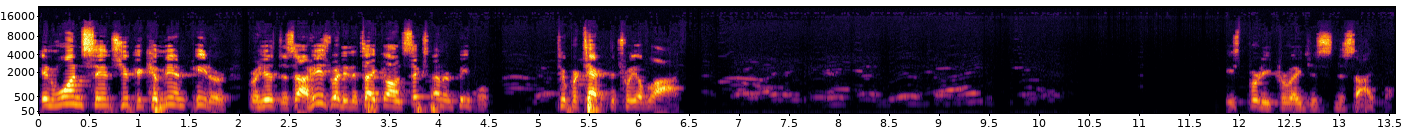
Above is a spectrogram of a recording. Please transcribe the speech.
In one sense, you could commend Peter for his desire. He's ready to take on 600 people to protect the tree of life. He's a pretty courageous disciple.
